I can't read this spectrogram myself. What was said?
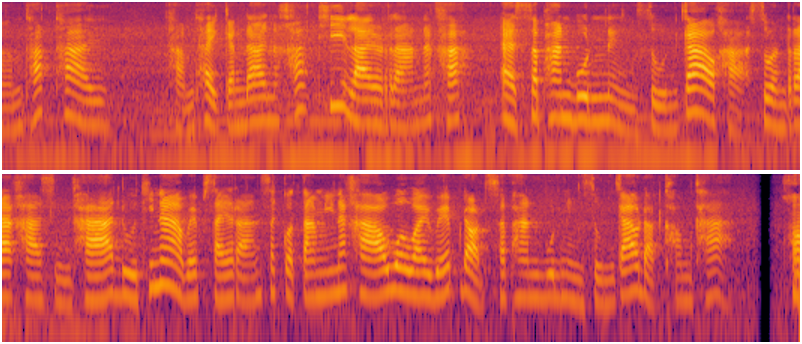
ามทักทายถามไถ่กันได้นะคะ ที่ไลน์ร้านนะคะแอดสะพานบุญ 109 ค่ะ ส่วนราคาสินค้าดูที่หน้าเว็บไซต์ร้านสะกดตามนี้นะคะ www. สะพานบุญ 109 com ค่ะ ขอ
